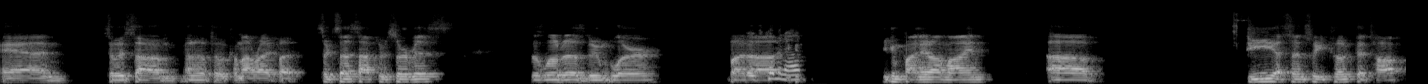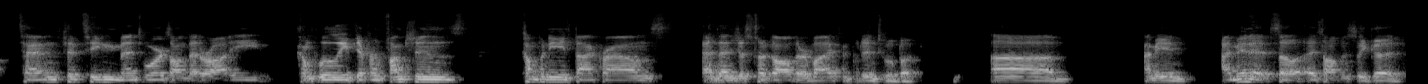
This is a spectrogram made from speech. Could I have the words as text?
and so it's um, I don't know if it'll come out right, but success after service. There's a little bit of Zoom blur, but It's uh, coming you, can, you can find it online. Uh, she essentially took the top 10, 15 mentors on Veterati, completely different functions, companies, backgrounds, and then just took all their advice and put it into a book. Um, I mean, I'm in it, so it's obviously good,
